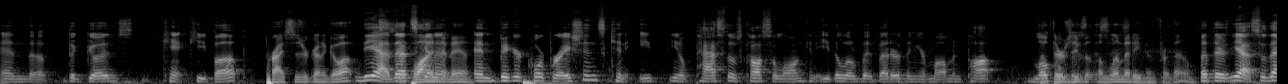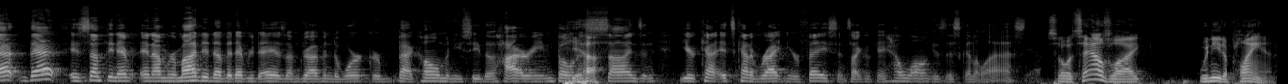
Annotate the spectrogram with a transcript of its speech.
and the the goods can't keep up Prices are going to go up. yeah that's Supply gonna and demand. and bigger corporations can eat you know pass those costs along can eat a little bit better than your mom and pop local but there's even a limit even for them. But there's yeah, so that that is something, ev and I'm reminded of it every day as I'm driving to work or back home, and you see the hiring bonus Yeah. signs, and you're kind, of, it's kind of right in your face. And it's like, okay, how long is this going to last? So it sounds like we need a plan.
